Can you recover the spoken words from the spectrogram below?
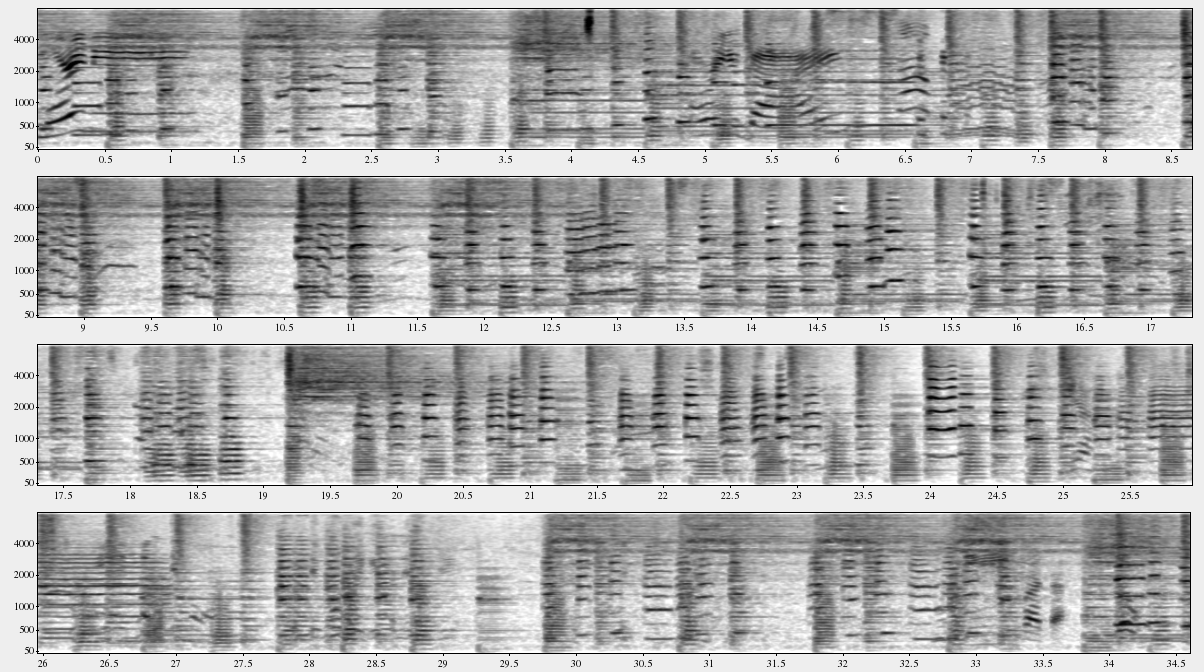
Good morning! How are you guys? yeah. Bata. Go.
